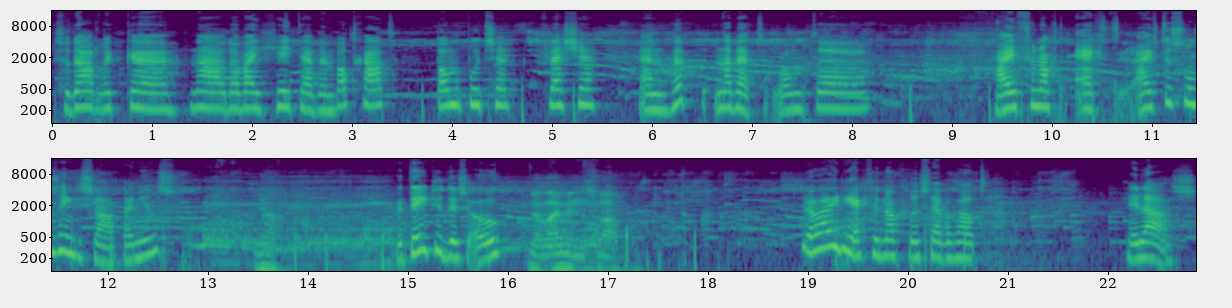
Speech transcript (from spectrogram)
zo dadelijk uh, nadat wij gegeten hebben in bad gaat. Tanden poetsen, flesje en hup naar bed. Want uh, hij heeft vannacht echt, hij heeft tussen ons ingeslapen hè Niels? Ja. Betekent dus ook Dat wij minder slapen. dat wij niet echt een nachtrust hebben gehad. Helaas.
